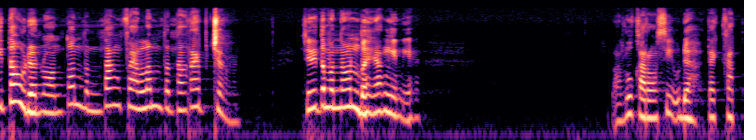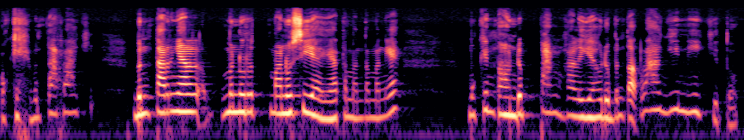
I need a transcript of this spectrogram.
Kita udah nonton tentang film tentang rapture. Jadi teman-teman bayangin ya, Lalu Karosi udah tekad, oke bentar lagi. Bentarnya menurut manusia ya teman-teman ya. Mungkin tahun depan kali ya, udah bentar lagi nih gitu.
